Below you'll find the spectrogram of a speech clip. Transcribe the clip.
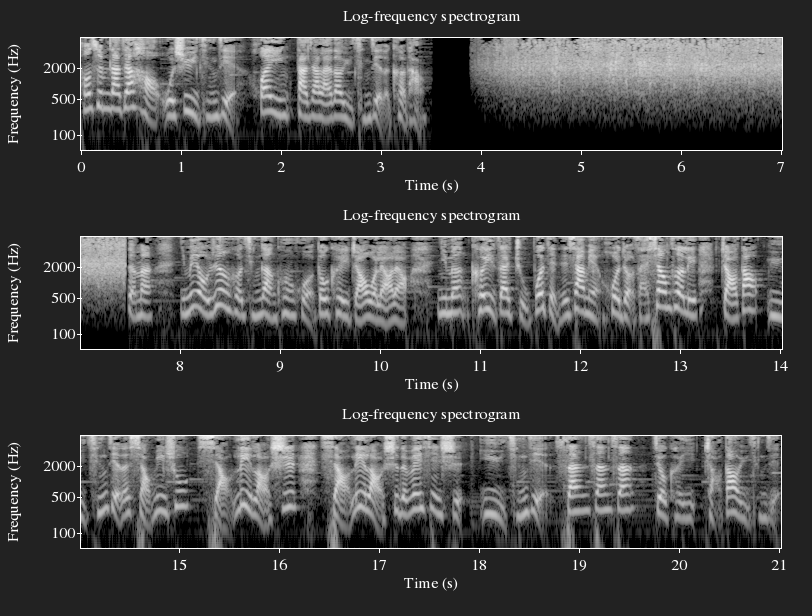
同学们，大家好，我是雨晴姐，欢迎大家来到雨晴姐的课堂。同学们，你们有任何情感困惑都可以找我聊聊。你们可以在主播简介下面或者在相册里找到雨晴姐的小秘书小丽老师。小丽老师的微信是雨晴姐三三三，就可以找到雨晴姐。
